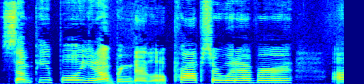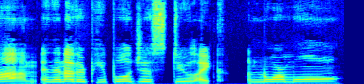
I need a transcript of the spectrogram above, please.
Some people you know bring their little props or whatever um, and then other people just do like normal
